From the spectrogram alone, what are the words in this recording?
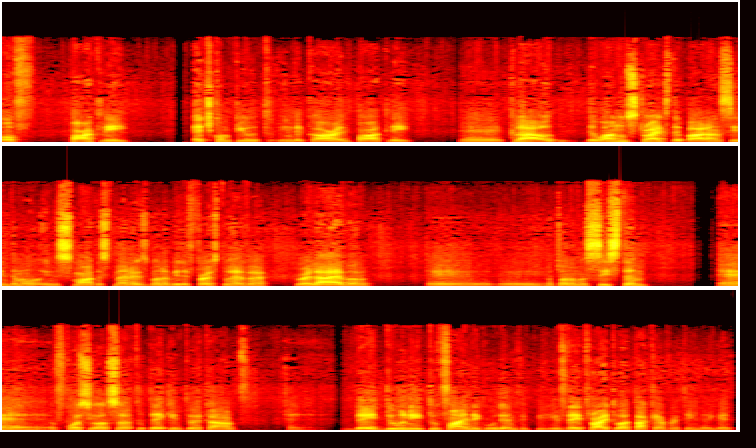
of partly edge compute in the car and partly uh, cloud, the one who strikes the balance in the mo- in the smartest manner is going to be the first to have a reliable uh, uh, autonomous system uh, of course, you also have to take into account uh, they do need to find a good MVP. If they try to attack everything, they get.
